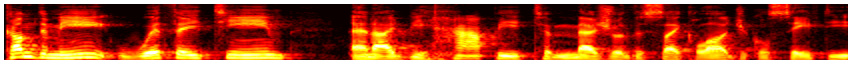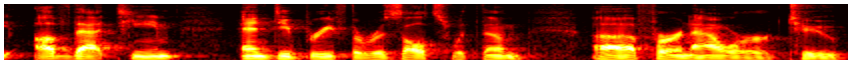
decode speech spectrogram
come to me with a team and I'd be happy to measure the psychological safety of that team and debrief the results with them uh, for an hour or two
